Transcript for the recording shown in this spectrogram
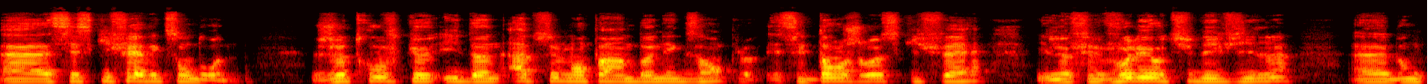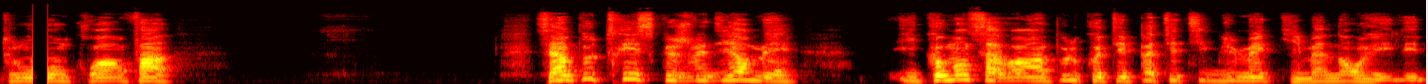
euh, c'est ce qu'il fait avec son drone. Je trouve qu'il donne absolument pas un bon exemple et c'est dangereux ce qu'il fait. Il le fait voler au-dessus des villes. Euh, donc tout le monde croit. Enfin, c'est un peu triste ce que je vais dire, mais il commence à avoir un peu le côté pathétique du mec qui maintenant il est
